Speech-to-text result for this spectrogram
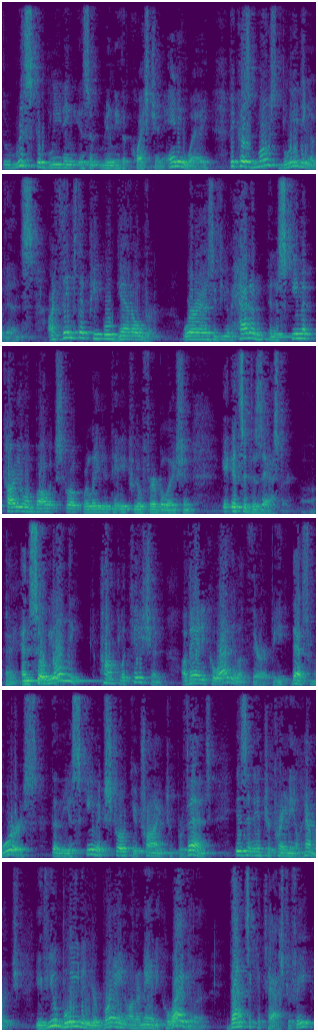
the risk of bleeding isn't really the question anyway, because most bleeding events are things that people get over. Whereas if you've had an ischemic cardioembolic stroke related to atrial fibrillation, it's a disaster. Okay? And so the only complication of anticoagulant therapy that's worse than the ischemic stroke you're trying to prevent is an intracranial hemorrhage. If you bleed in your brain on an anticoagulant, that's a catastrophe,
